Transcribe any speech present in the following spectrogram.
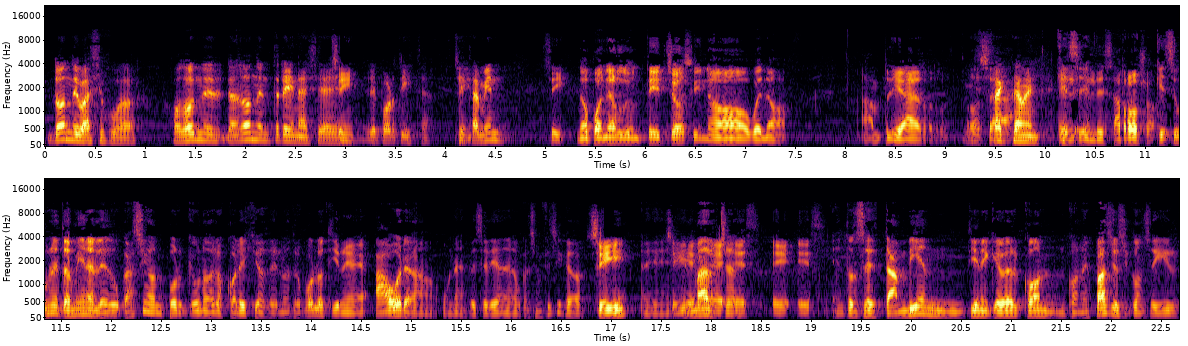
¿dónde va ese jugador? ¿O dónde, dónde entrena ese Sí. deportista? Sí. También, Sí, no ponerle un techo, sino, bueno, ampliar, o sea, Exactamente. el, Que se- el desarrollo. Que se une también a la educación, porque uno de los colegios de nuestro pueblo tiene ahora una especialidad en educación física. Sí, Eh, sí, en es, marcha. Es, es, es, Entonces también tiene que ver con, con espacios y conseguir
